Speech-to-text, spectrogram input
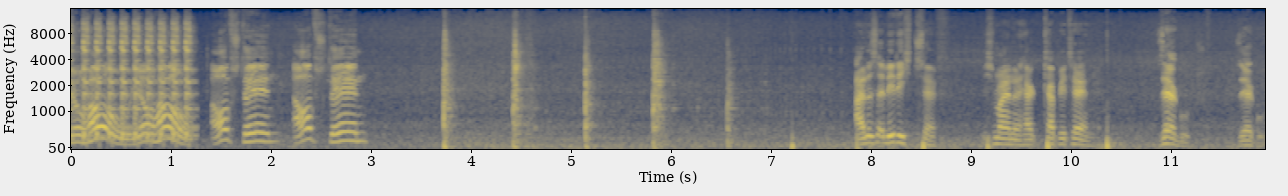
Joho, joho! Aufstehen, aufstehen! Alles erledigt, Chef. Ich meine, Herr Kapitän. Sehr gut, sehr gut.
